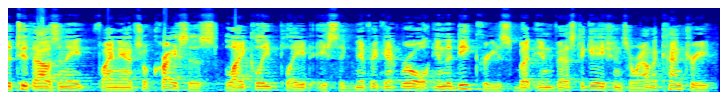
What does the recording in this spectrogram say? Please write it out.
The 2008 financial crisis likely played a significant role in the decrease, but investigations around the country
